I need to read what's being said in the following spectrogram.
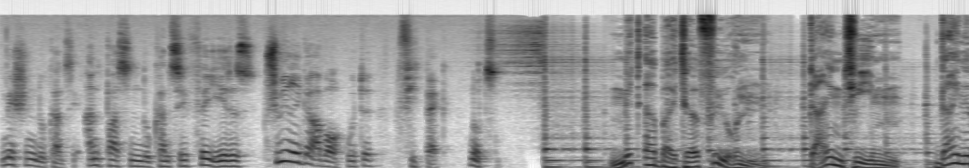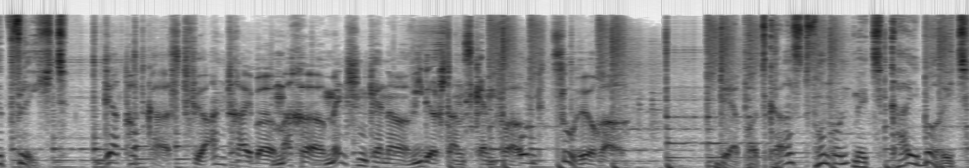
mischen, du kannst sie anpassen, du kannst sie für jedes schwierige, aber auch gute Feedback nutzen. Mitarbeiter führen. Dein Team. Deine Pflicht. Der Podcast für Antreiber, Macher, Menschenkenner, Widerstandskämpfer und Zuhörer. Der Podcast von und mit Kai Beuth,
